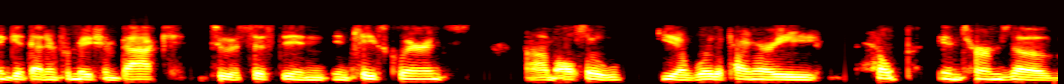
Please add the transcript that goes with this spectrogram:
and get that information back to assist in in case clearance. Um, also, you know, we're the primary help in terms of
